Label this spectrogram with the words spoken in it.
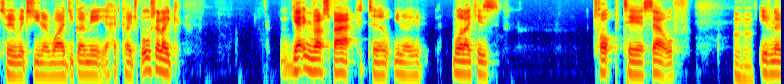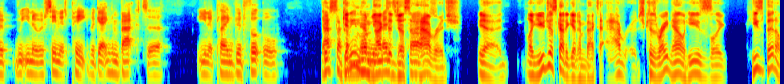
two, which, you know, why do you go and be a head coach? But also like getting Russ back to, you know, more like his top tier self Mhm. even though we, you know we've seen its peak, but getting him back to you know playing good football, that's like a getting him back to just task. average. Yeah, like you just got to get him back to average because right now he's like he's been a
